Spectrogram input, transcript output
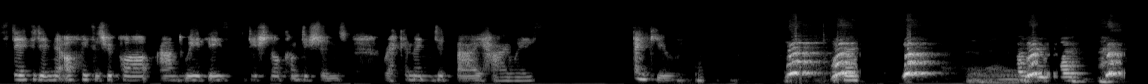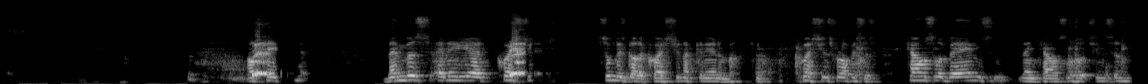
stated in the officer's report and with these additional conditions recommended by highways. Thank you. Okay. Thank you. Okay. Members, any uh, questions? Somebody's got a question. I can hear them. Questions for officers. Councillor Baines, then Councillor Hutchinson.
